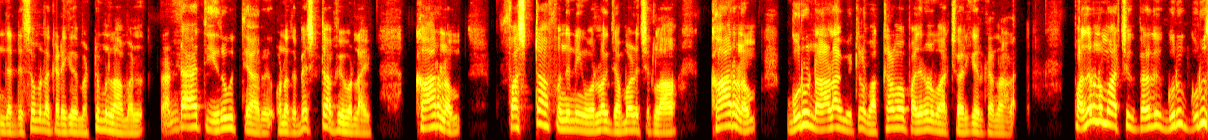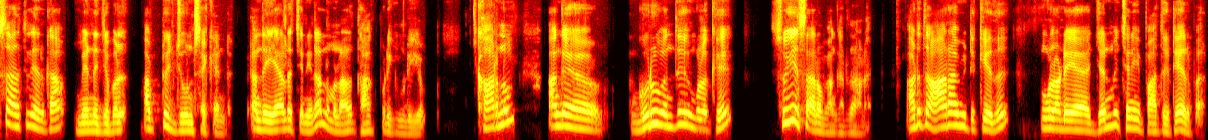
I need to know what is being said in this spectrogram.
இந்த டிசம்பரில் கிடைக்கிறது மட்டும் இல்லாமல் ரெண்டாயிரத்தி இருபத்தி ஆறு one of the best of your life காரணம் ஃபர்ஸ்ட் ஆஃப் வந்து நீங்கள் ஓரளவுக்கு ஜமாளிச்சுக்கலாம் காரணம் குரு நாலாம் வீட்டில் வக்கரமாக பதினொன்று மார்ச் வரைக்கும் இருக்கிறனால. பதினொன்று மார்ச்சுக்கு பிறகு குரு குரு சாரத்தில் இருக்கான். Manageable up to June second அந்த ஏழை சனினா நம்மளால் தாக்கு பிடிக்க முடியும். காரணம் அங்கே குரு வந்து உங்களுக்கு சுயசாரம் வாங்குறதுனால. அடுத்து ஆறாம் வீட்டுக்கு எது? உங்களுடைய ஜென்மச்சனையை பார்த்துக்கிட்டே இருப்பார்.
